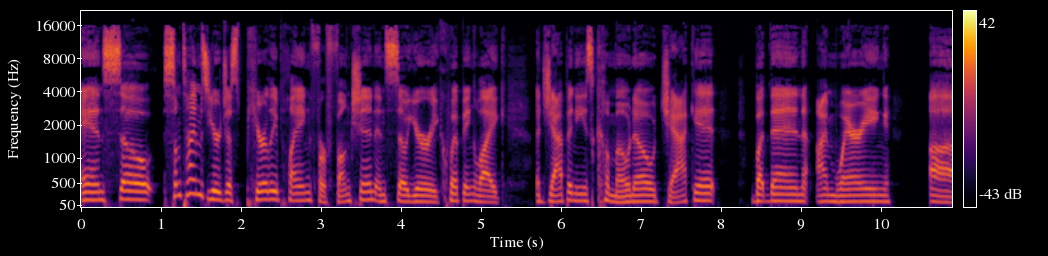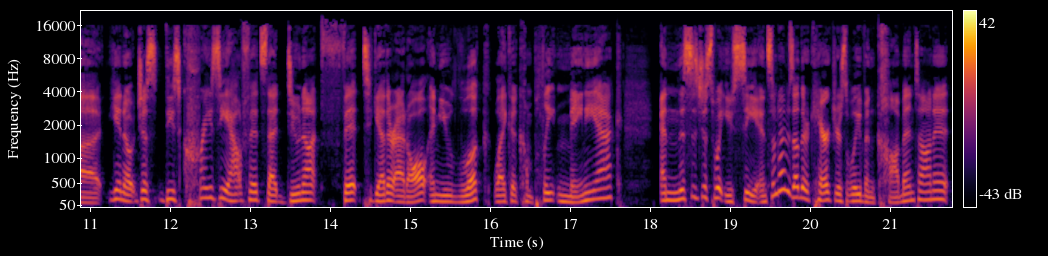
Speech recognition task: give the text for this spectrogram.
And so sometimes you're just purely playing for function. And so you're equipping like a Japanese kimono jacket but then I'm wearing uh, you know, just these crazy outfits that do not fit together at all, and you look like a complete maniac. And this is just what you see. And sometimes other characters will even comment on it.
